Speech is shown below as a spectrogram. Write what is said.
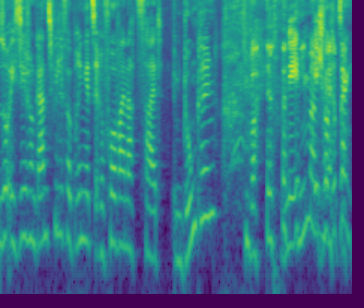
So, ich sehe schon, ganz viele verbringen jetzt ihre Vorweihnachtszeit im Dunkeln, weil Nee, niemand ich wollte sagen,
